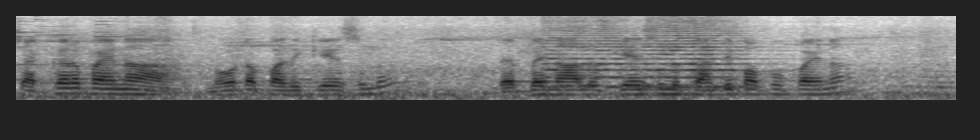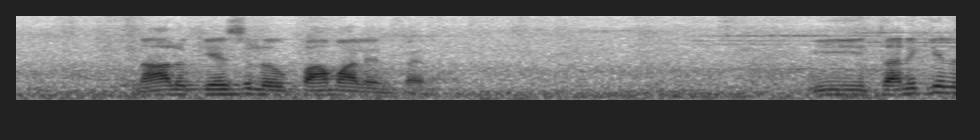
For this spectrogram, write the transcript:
చక్కెర పైన నూట పది కేసులు డెబ్బై నాలుగు కేసులు కందిపప్పు పైన నాలుగు కేసులు పామాలిన్ పైన. ఈ తనిఖీల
